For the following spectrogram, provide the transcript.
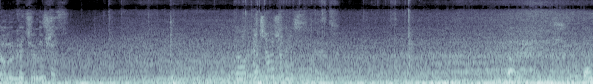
Yolu kaçırmışız. Yol kaçırmış mıyız? Buradan, buradan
